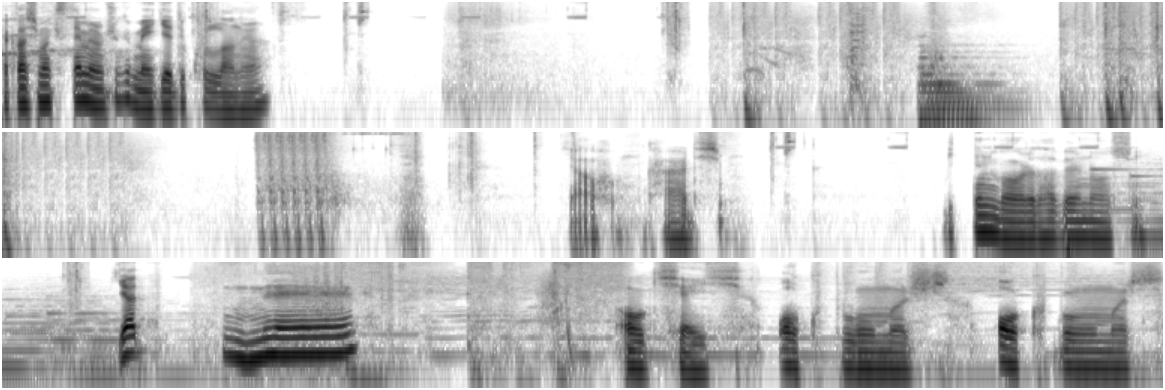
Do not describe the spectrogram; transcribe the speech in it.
Yaklaşmak istemiyorum çünkü M7 kullanıyor. Yahu kardeşim. Bittin bu arada haberin olsun. Ya ne? Okey. Ok boomer. Ok boomer.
